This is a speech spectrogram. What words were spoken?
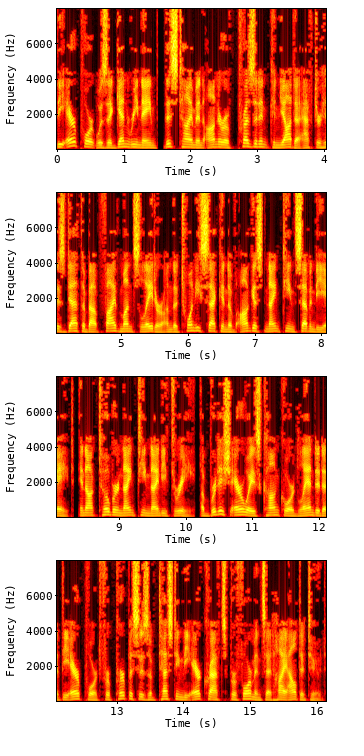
The airport was again renamed, this time in honor of President Kenyatta after his death about five months later on the 22nd of August 1978. In October 1993, a British Airways Concorde landed at the airport for purposes of testing the aircraft's performance at high altitude.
